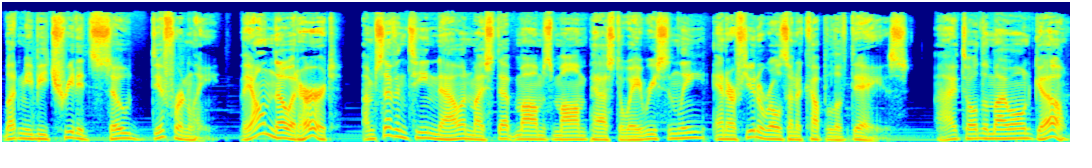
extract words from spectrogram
let me be treated so differently. They all know it hurt, I'm 17 now, and my stepmom's mom passed away recently, and her funeral's in a couple of days. I told them I won't go.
